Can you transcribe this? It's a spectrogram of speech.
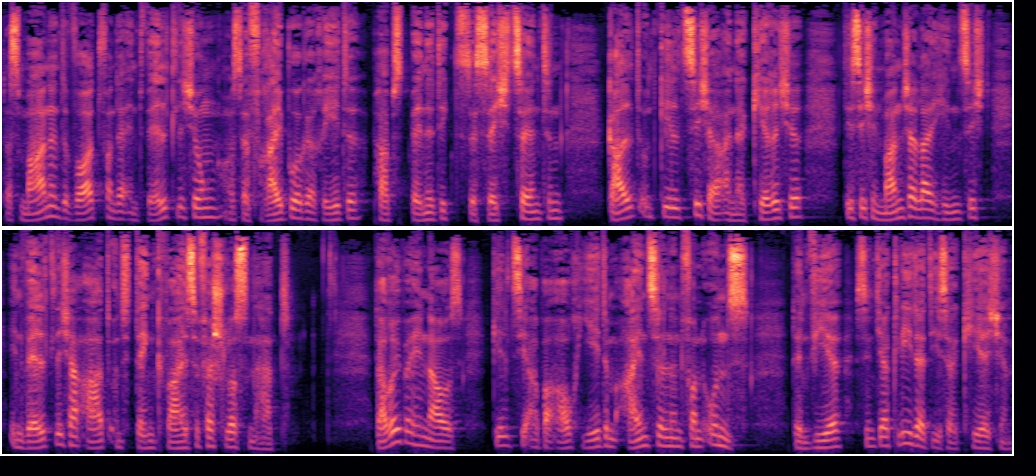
das mahnende Wort von der Entweltlichung aus der Freiburger Rede Papst Benedikts XVI. galt und gilt sicher einer Kirche, die sich in mancherlei Hinsicht in weltlicher Art und Denkweise verschlossen hat. Darüber hinaus gilt sie aber auch jedem Einzelnen von uns, denn wir sind ja Glieder dieser Kirche.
